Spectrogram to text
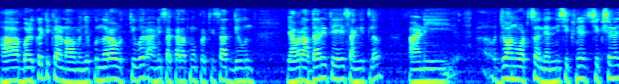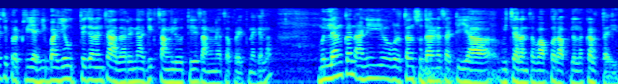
हा बळकटीकरणावर म्हणजे पुनरावृत्तीवर आणि सकारात्मक प्रतिसाद देऊन यावर आधारित हे सांगितलं. आणि जॉन वॉटसन यांनी शिक्षण शिक्षणाची प्रक्रिया ही बाह्य उत्तेजनांच्या आधाराने अधिक चांगली होती हे सांगण्याचा प्रयत्न केला. मूल्यांकन आणि वर्तन सुधारण्यासाठी या विचारांचा वापर आपल्याला करता येईल.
